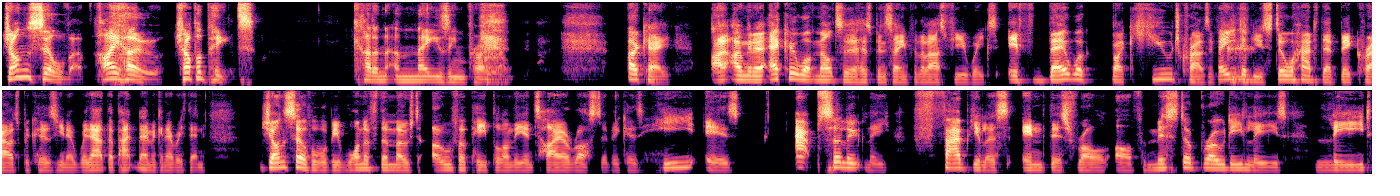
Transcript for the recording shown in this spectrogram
John Silver, hi ho, Chopper Pete cut an amazing promo. okay. I, I'm going to echo what Meltzer has been saying for the last few weeks. If there were like huge crowds, if AEW still had their big crowds, because you know without the pandemic and everything, John Silver would be one of the most over people on the entire roster because he is absolutely fabulous in this role of Mr. Brody Lee's lead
